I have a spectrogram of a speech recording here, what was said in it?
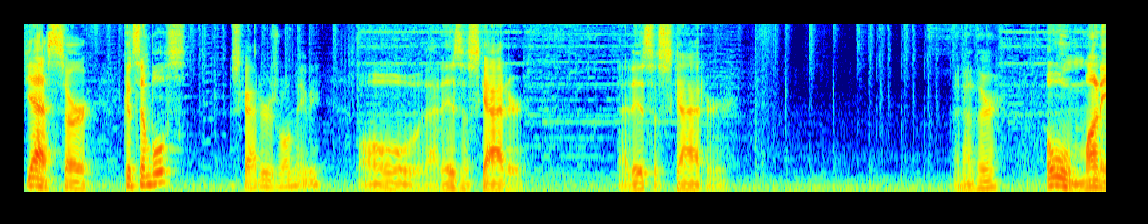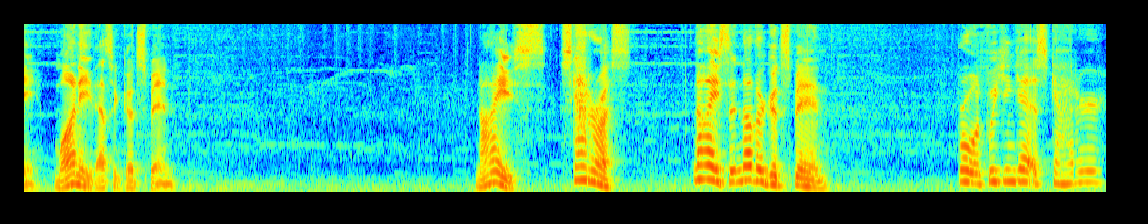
Yes, sir. Good symbols. Scatter as well, maybe? Oh, that is a scatter. That is a scatter. Another. Oh, money. Money. That's a good spin. Nice. Scatter us. Nice. Another good spin. Bro, if we can get a scatter.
